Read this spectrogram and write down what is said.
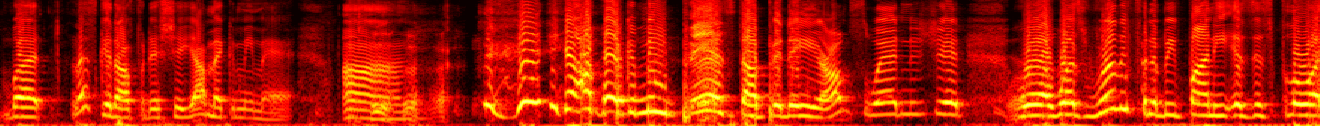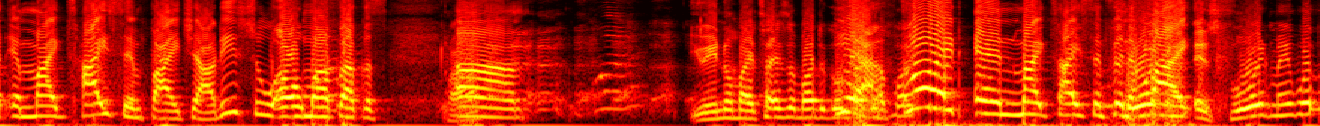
But let's get off of this shit. Y'all making me mad. Um, y'all making me pissed up in here. I'm sweating and shit. Well, what's really finna be funny is this Floyd and Mike Tyson fight, y'all. These two old motherfuckers. Um, You ain't know Mike Tyson about to go yeah, back and fight? Floyd and Mike Tyson finna Floyd- fight. Is Floyd Mayweather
